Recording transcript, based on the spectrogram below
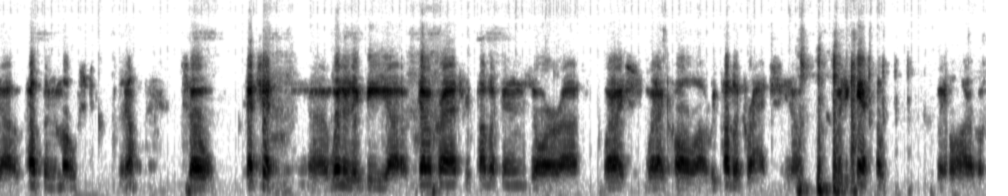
uh, help them the most. You know, so that's it. Uh, whether they be uh, Democrats, Republicans, or uh, what I what I call uh, Republicrats, you know, because you can't tell between a lot of them.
